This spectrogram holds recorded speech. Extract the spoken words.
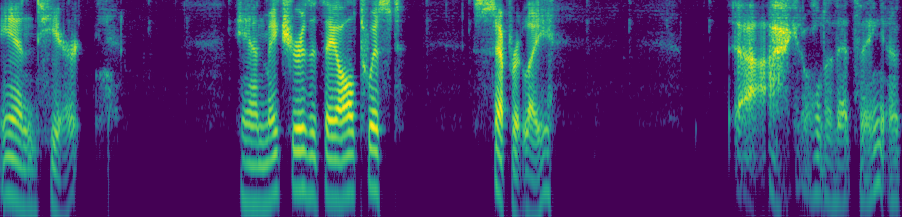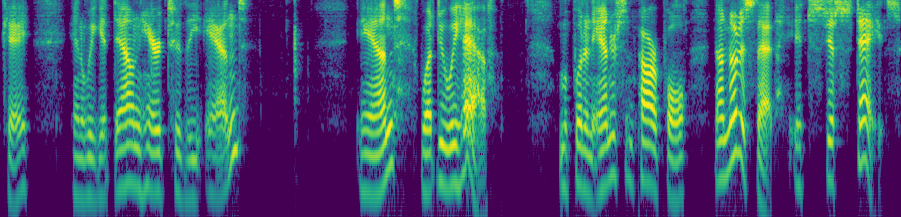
end here, and make sure that they all twist separately. Ah, get a hold of that thing, okay. And we get down here to the end. And what do we have? I'm going to put an Anderson power pole. Now notice that. It just stays.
